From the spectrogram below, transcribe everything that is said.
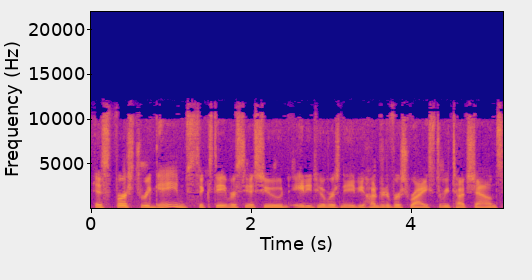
His first three games 68 versus CSU, 82 versus Navy, 100 versus Rice, three touchdowns,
